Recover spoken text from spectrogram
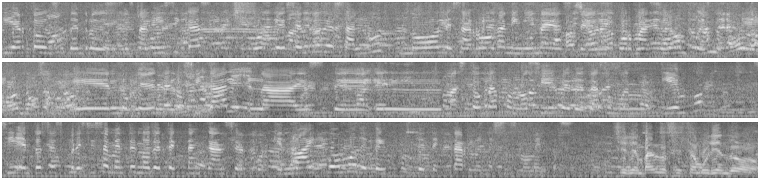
cierto en su- dentro de sus estadísticas, porque el centro de salud no les arroja ninguna este, información, puesto que eh, lo que es el hospital, la, este, el mastógrafo no sirve desde hace un buen tiempo, sí, entonces precisamente no detectan cáncer porque no hay cómo detec- detectarlo en estos momentos. Sin embargo, se están muriendo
